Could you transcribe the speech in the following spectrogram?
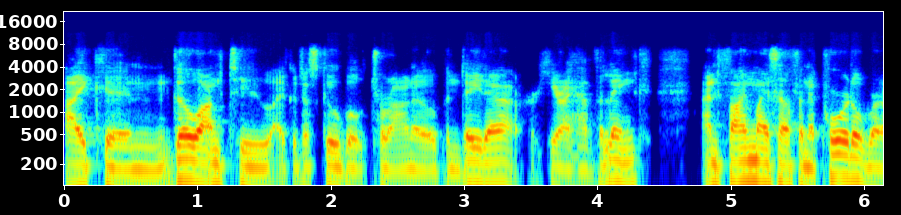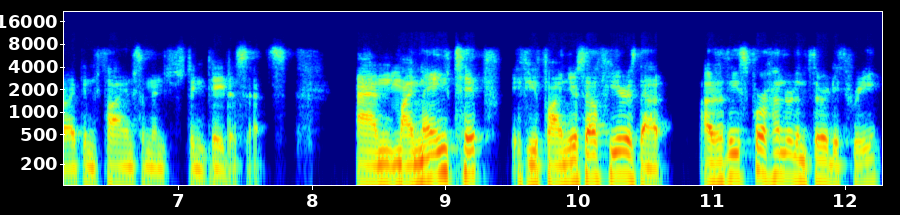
I can go on to, I could just Google Toronto open data, or here I have the link, and find myself in a portal where I can find some interesting data sets. And my main tip, if you find yourself here, is that out of these 433,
